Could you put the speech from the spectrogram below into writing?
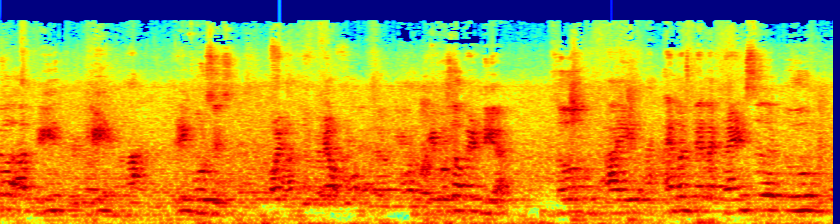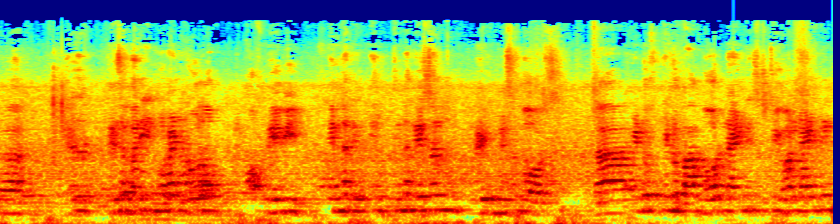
uh, three, uh, forces. Three of India. So I I must tell my friends uh, to uh, there is a very important role of, of Navy in the in, in the nation nation wars. Uh, Indo Indo Pak War 1961, 19,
